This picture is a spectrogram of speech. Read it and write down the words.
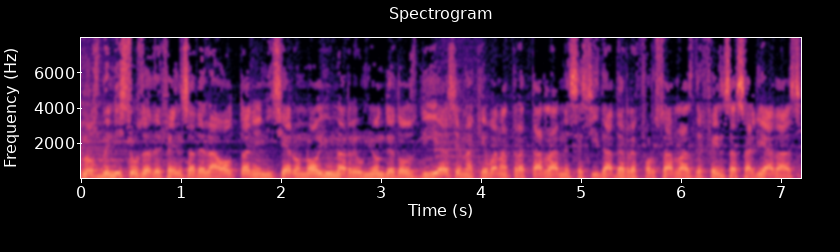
Los ministros de Defensa de la OTAN iniciaron hoy una reunión de dos días en la que van a tratar la necesidad de reforzar las defensas aliadas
